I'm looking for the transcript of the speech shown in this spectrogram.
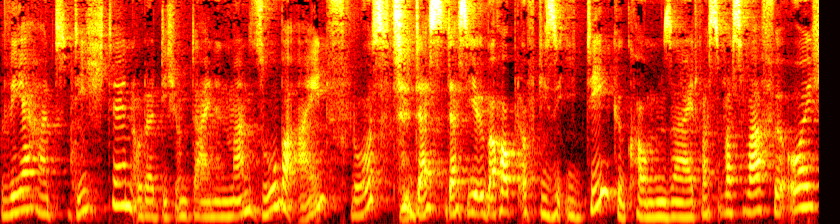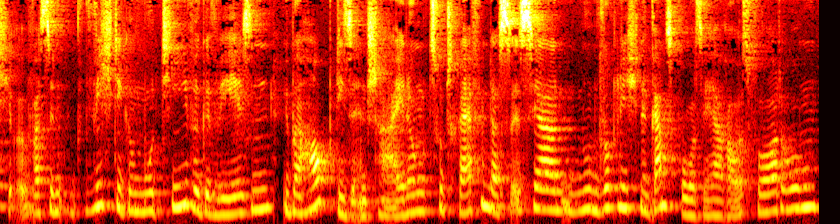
wer hat dich denn oder dich und deinen Mann so beeinflusst, dass, dass ihr überhaupt auf diese Idee gekommen seid? Was, was war für euch, was sind wichtige Motive gewesen, überhaupt diese Entscheidung zu treffen? Das ist ja nun wirklich eine ganz große Herausforderung.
